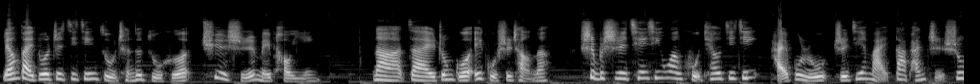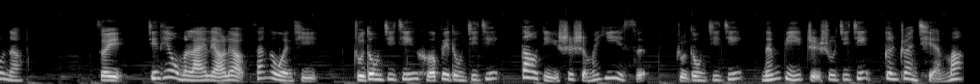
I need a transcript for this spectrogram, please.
两百多只基金组成的组合确实没跑赢。那在中国 A 股市场呢？是不是千辛万苦挑基金，还不如直接买大盘指数呢？所以今天我们来聊聊三个问题：主动基金和被动基金到底是什么意思？主动基金能比指数基金更赚钱吗？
